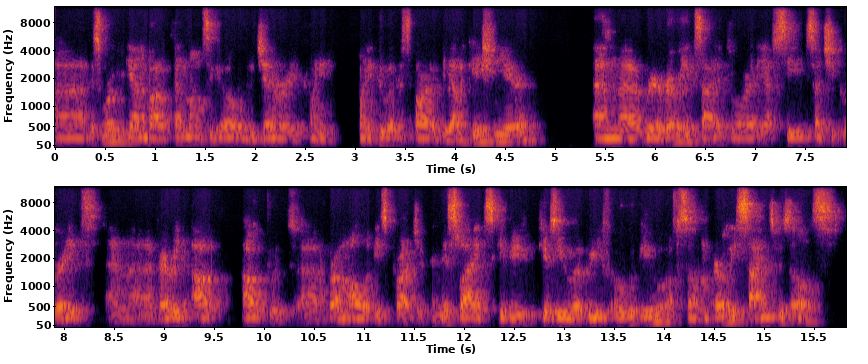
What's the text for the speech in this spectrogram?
uh, this work began about 10 months ago in January 2022 at the start of the allocation year. And uh, we're very excited to already have seen such a great and uh, varied out output uh, from all of these projects. And this slide give you, gives you a brief overview of some early science results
